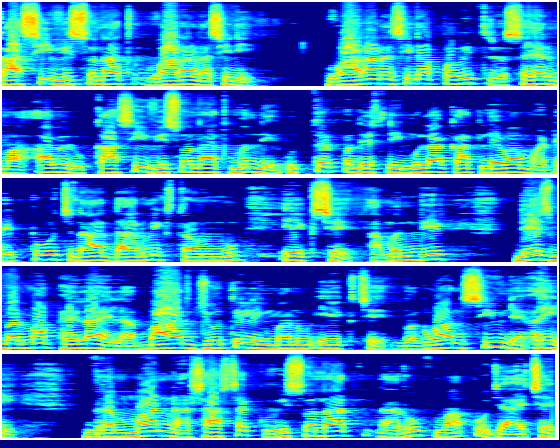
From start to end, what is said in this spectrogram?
કાશી વિશ્વનાથ વારાણસીની. વારાણસીના પવિત્ર શહેરમાં આવેલું કાશી વિશ્વનાથ મંદિર ઉત્તર પ્રદેશની મુલાકાત લેવા માટે ટોચના ધાર્મિક સ્થળોનું એક છે. આ મંદિર દેશભરમાં ફેલાયેલા બાર જ્યોતિર્લિંગમાંનું એક છે. ભગવાન શિવને અહીં બ્રહ્માંડના શાસક વિશ્વનાથના રૂપમાં પૂજાય છે.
